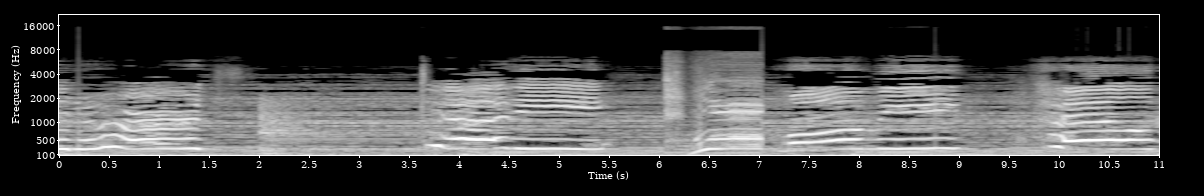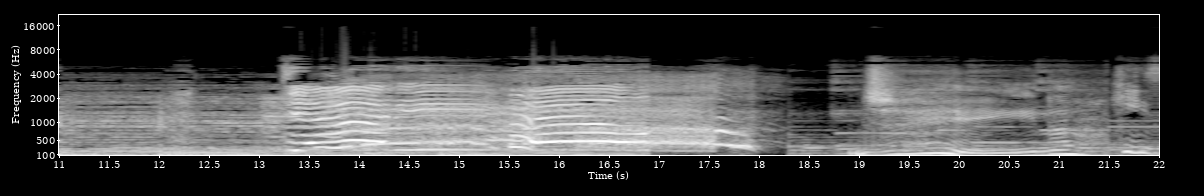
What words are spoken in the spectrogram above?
Oh! Daddy! Hurts! Daddy! Mommy! Help! Daddy! Help! Gene, he's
